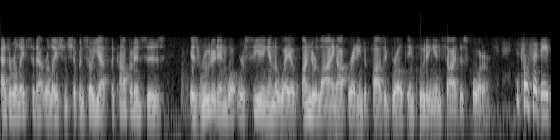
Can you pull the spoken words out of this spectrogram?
as it relates to that relationship. And so, yes, the confidence is rooted in what we're seeing in the way of underlying operating deposit growth, including inside this quarter. It's also the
